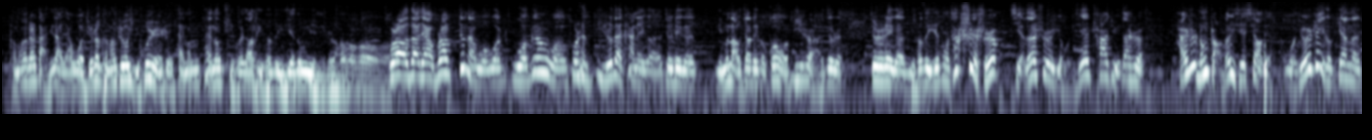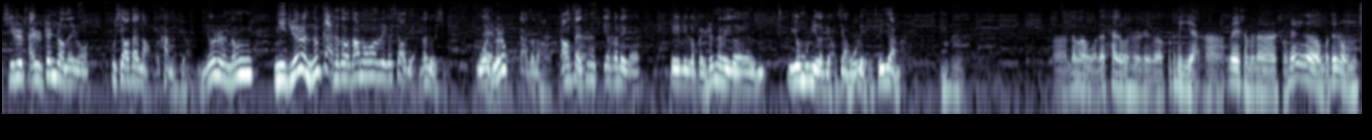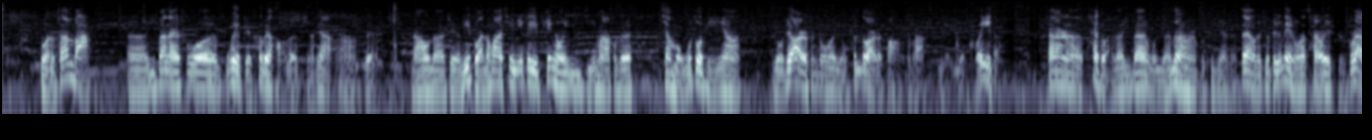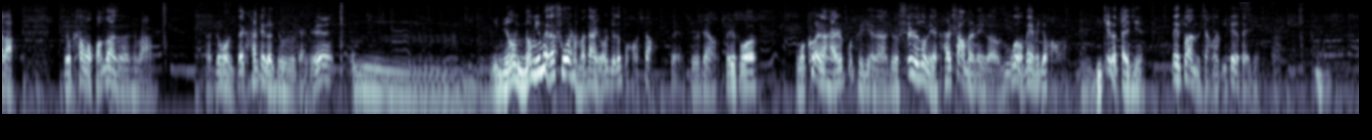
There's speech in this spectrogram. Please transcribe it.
可能有点打击大家，我觉得可能只有已婚人士才能才能体会到里头的一些东西，你知道吗？不知道大家，我不知道，真的，我我我跟我夫人一直在看这个，就这个你们老叫这个关我逼事儿啊，就是就是这个里头的一些东西，它确实写的是有一些差距，但是还是能找到一些笑点的。我觉得这个片子其实才是真正的那种不需要带脑子看的片儿，你就是能你觉得你能 get 到当中的那个笑点那就行。我觉得我 get 到了，然后再综结合这个这个这个本身的那个幽默币的表现，我给个推荐吧。啊，那么我的态度是这个不推荐啊，为什么呢？首先一个，我这种短番吧，呃，一般来说不会给特别好的评价啊，对。然后呢，这个你短的话，其实你可以拼成一集嘛，或者像某部作品一样，有这二十分钟的有分段的放，是吧？也也可以的。但是呢，太短呢，一般我原则上是不推荐的。再有呢，就这个内容呢，蔡老师也指出来了，就是看过黄段子是吧？那之后你再看这个，就是感觉，嗯，你明你能明白他说什么，但是有时候觉得不好笑，对，就是这样。所以说，我个人还是不推荐的。就是绅士作品看上面那个，如果有妹妹就好了，嗯，比这个带劲。那段子讲的比这个带劲，啊，嗯。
